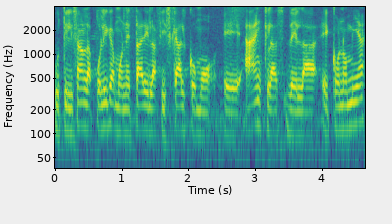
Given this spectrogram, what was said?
utilizando la política monetaria y la fiscal como anclas de la economía,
